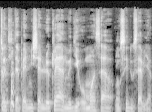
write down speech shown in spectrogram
toi, tu t'appelles Michel Leclerc. Elle me dit, au moins ça, on sait d'où ça vient.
